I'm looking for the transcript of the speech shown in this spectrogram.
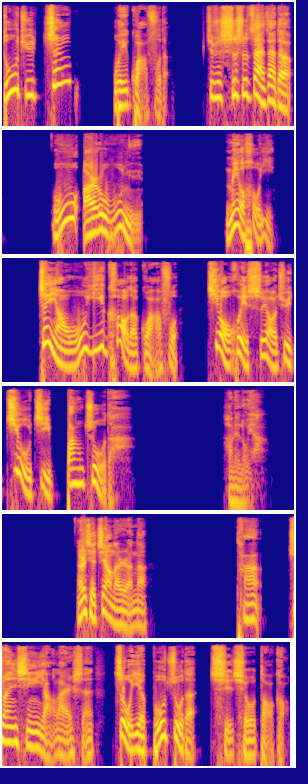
独居真为寡妇的，就是实实在在的无儿无女，没有后裔，这样无依靠的寡妇，教会是要去救济帮助的。哈利路亚！而且这样的人呢？他专心仰赖神，昼夜不住的祈求祷告。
